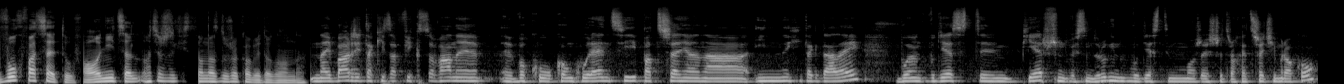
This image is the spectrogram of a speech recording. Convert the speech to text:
dwóch facetów, oni cel... chociaż to nas dużo kobiet ogląda. najbardziej taki zafiksowany wokół konkurencji, patrzenia na innych i tak dalej. Byłem w 21, 22, 20, może jeszcze trochę trzecim roku,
